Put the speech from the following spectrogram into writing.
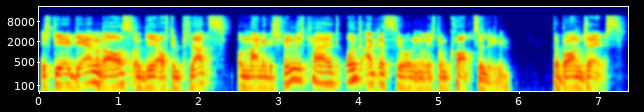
Ich gehe gern raus und gehe auf den Platz, um meine Geschwindigkeit und Aggression in Richtung Korb zu legen. LeBron James.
